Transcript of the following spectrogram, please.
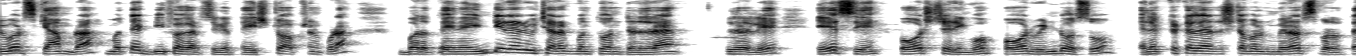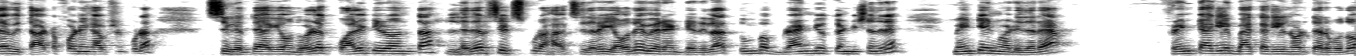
reverse camera ಮತ್ತೆ ಡಿಫಗರ್ ಸಿಗುತ್ತೆ. ಇಷ್ಟು ಆಪ್ಷನ್ ಕೂಡ ಬರುತ್ತೆ. ಇನ್ನು ಇಂಟೀರಿಯರ್ ವಿಚಾರಕ್ಕೆ ಬಂತು ಅಂತ ಹೇಳಿದ್ರೆ, ಇದರಲ್ಲಿ A C power steering power windows electrical adjustable mirrors ಬರುತ್ತೆ. ವಿತ್ ಆಟೋ ಫೋಲ್ಡಿಂಗ್ ಆಪ್ಷನ್ ಕೂಡ ಸಿಗುತ್ತೆ. ಹಾಗೆ ಒಂದು ಒಳ್ಳೆ ಕ್ವಾಲಿಟಿ ಇರುವಂಥ ಲೆದರ್ ಸೀಟ್ಸ್ ಕೂಡ ಹಾಕ್ಸಿದ್ದಾರೆ. ಯಾವುದೇ ವೇರಿಯಂಟ್ ಇರಲಿಲ್ಲ ತುಂಬ ಬ್ರ್ಯಾಂಡ್ ನ್ಯೂ ಕಂಡೀಷನ್ ಮೇಂಟೈನ್ ಮಾಡಿದ್ದಾರೆ. ಫ್ರಂಟ್ ಆಗಲಿ ಬ್ಯಾಕ್ ಆಗಲಿ ನೋಡ್ತಾ ಇರ್ಬೋದು.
